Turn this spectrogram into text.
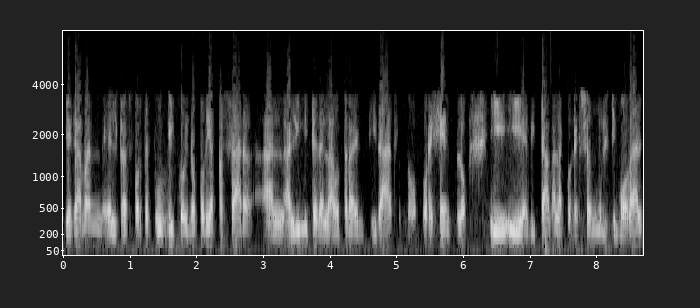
llegaban el transporte público y no podía pasar al límite de la otra entidad, ¿no? Por ejemplo, y, y evitaba la conexión multimodal.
